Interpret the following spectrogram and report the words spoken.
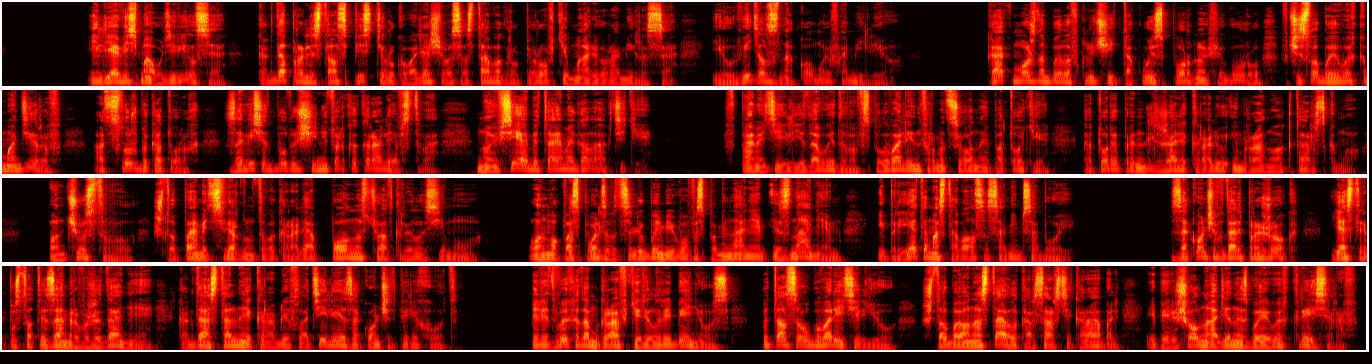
Илья весьма удивился, когда пролистал списки руководящего состава группировки Марио Рамиреса и увидел знакомую фамилию. Как можно было включить такую спорную фигуру в число боевых командиров, от службы которых зависит будущее не только королевства, но и всей обитаемой галактики? В памяти Ильи Давыдова всплывали информационные потоки, которые принадлежали королю Имрану Актарскому. Он чувствовал, что память свергнутого короля полностью открылась ему. Он мог воспользоваться любым его воспоминанием и знанием, и при этом оставался самим собой. Закончив даль прыжок, ястреб пустоты замер в ожидании, когда остальные корабли флотилии закончат переход. Перед выходом граф Кирилл Ребениус пытался уговорить Илью, чтобы он оставил корсарский корабль и перешел на один из боевых крейсеров.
